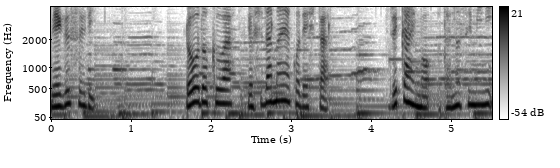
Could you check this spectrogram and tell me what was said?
目薬。朗読は吉田麻也子でした。次回もお楽しみに。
